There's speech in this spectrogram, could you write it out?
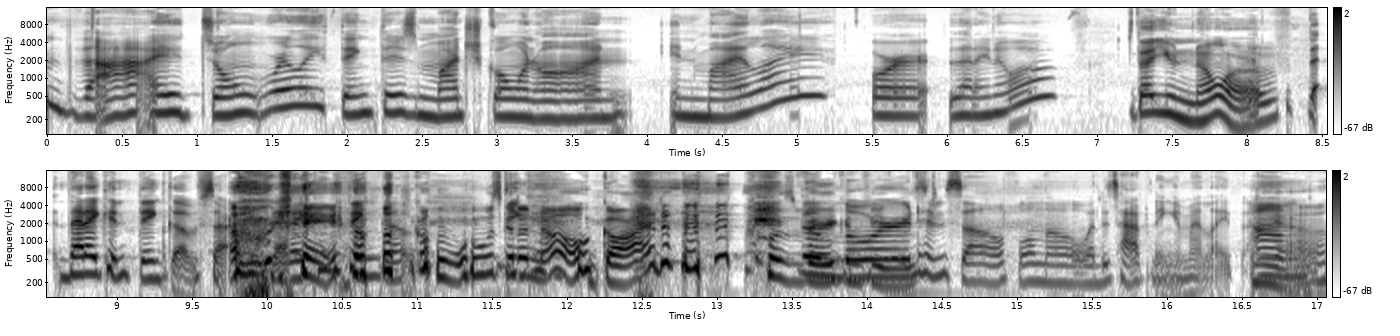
than that, I don't really think there's much going on in my life or that I know of. That you know of. Th- that I can think of, sorry. That I Okay. can think of. Who's gonna know? God. I was the very Lord confused. himself will know what is happening in my life. Um, yeah.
